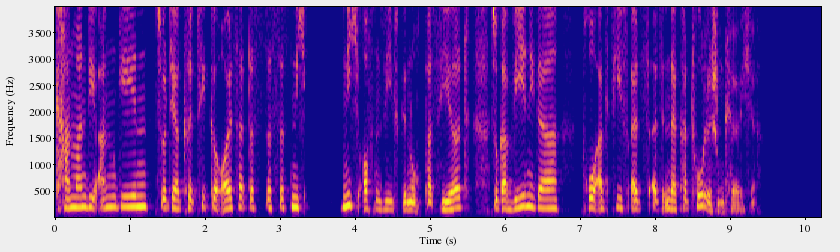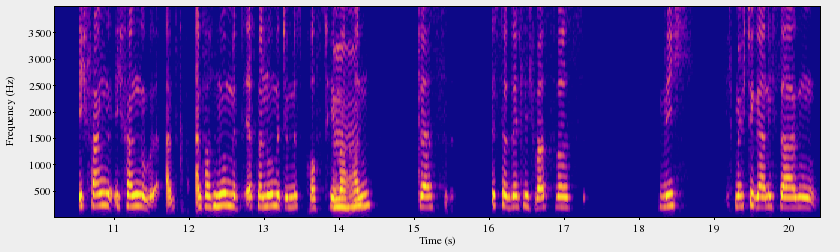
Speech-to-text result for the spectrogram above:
kann man die angehen? Es wird ja Kritik geäußert, dass, dass das nicht nicht offensiv genug passiert, sogar weniger proaktiv als, als in der katholischen Kirche ich fange ich fang einfach nur mit, erstmal nur mit dem Missbrauchsthema mhm. an. Das ist tatsächlich was, was mich, ich möchte gar nicht sagen,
